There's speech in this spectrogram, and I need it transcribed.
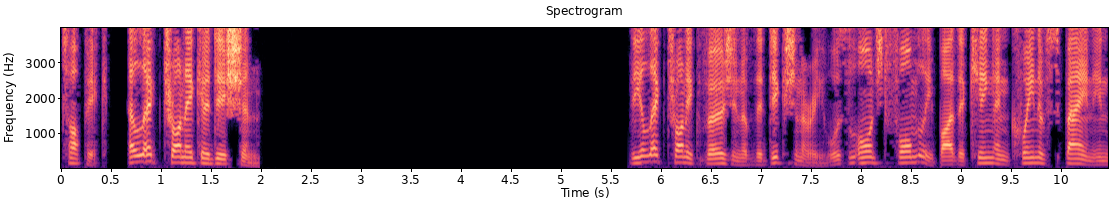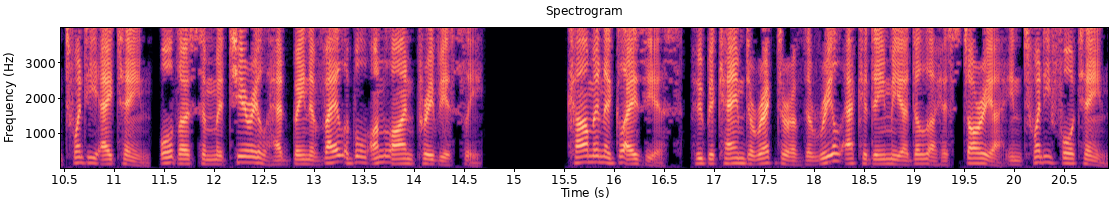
Topic: Electronic edition. The electronic version of the dictionary was launched formally by the King and Queen of Spain in 2018, although some material had been available online previously. Carmen Iglesias, who became director of the Real Academia de la Historia in 2014,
